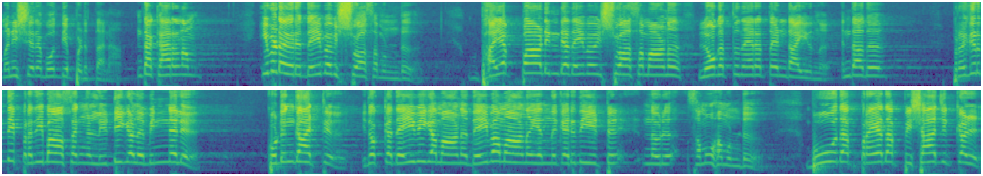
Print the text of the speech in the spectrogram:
മനുഷ്യരെ ബോധ്യപ്പെടുത്താനാണ് എന്താ കാരണം? ഇവിടെ ഒരു ദൈവവിശ്വാസമുണ്ട്. ഭയപ്പാടിന്റെ ദൈവവിശ്വാസമാണ് ലോകത്ത് നേരത്തെ ഉണ്ടായിരുന്നത്. എന്താ അത്? പ്രകൃതി പ്രതിഭാസങ്ങൾ ഇടികൾ മിന്നൽ കൊടുങ്കാറ്റ് ഇതൊക്കെ ദൈവികമാണ് ദൈവമാണ് എന്ന് കരുതിയിട്ട് ഒരു സമൂഹമുണ്ട്. ഭൂത പ്രേത പിശാചുക്കൾ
